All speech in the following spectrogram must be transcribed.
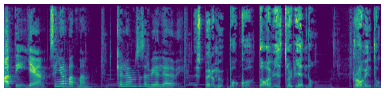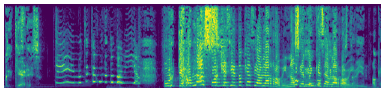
A ti llegan. Señor Batman, ¿qué le vamos a servir el día de hoy? Espérame un poco, todavía estoy viendo. Robin, ¿tú qué quieres? ¿Por qué hablas? Porque siento que así habla Robin. ¿No Ok, sienten que se habla está Robin? bien. Ok.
